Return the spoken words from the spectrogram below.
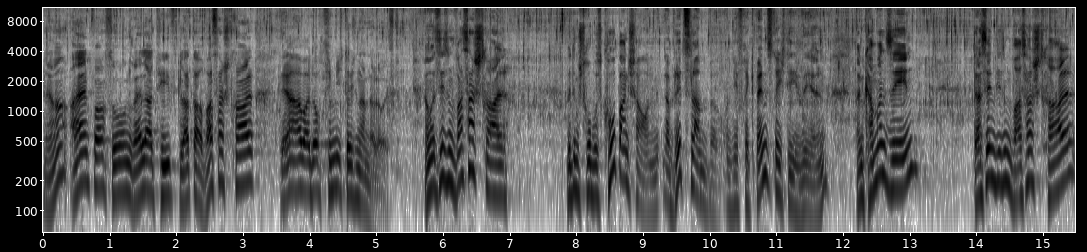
Ja, einfach so ein relativ glatter Wasserstrahl, der aber doch ziemlich durcheinander läuft. Wenn wir uns diesen Wasserstrahl mit dem Stroboskop anschauen, mit einer Blitzlampe und die Frequenz richtig wählen, dann kann man sehen, dass in diesem Wasserstrahl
